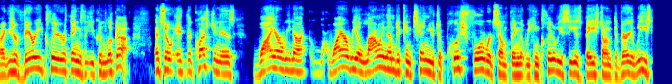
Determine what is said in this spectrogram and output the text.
Like these are very clear things that you can look up. And so it, the question is, why are we not why are we allowing them to continue to push forward something that we can clearly see is based on at the very least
